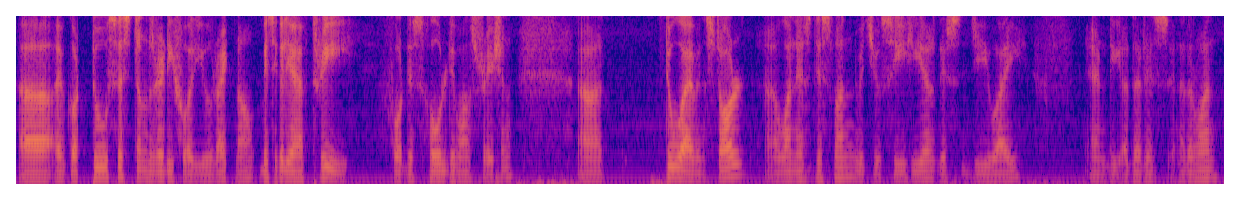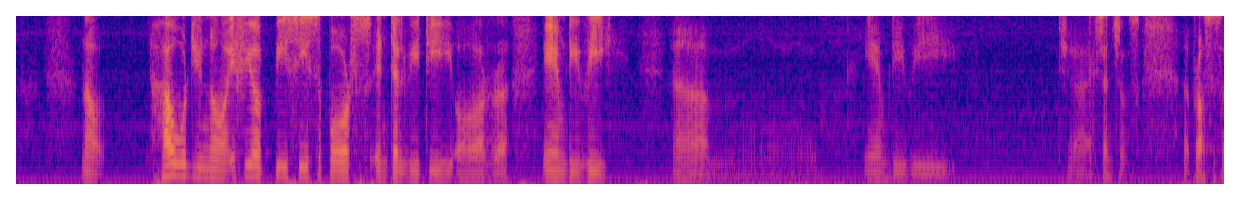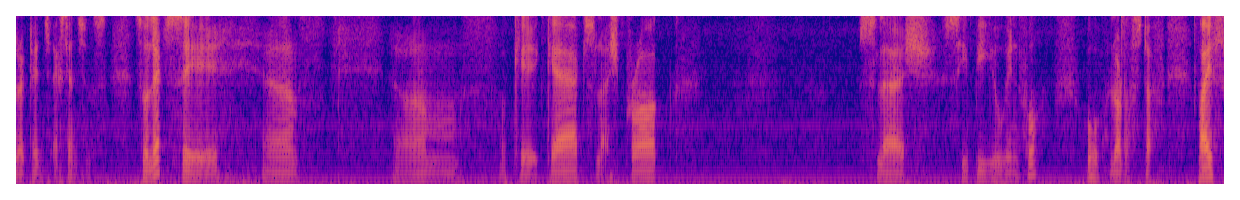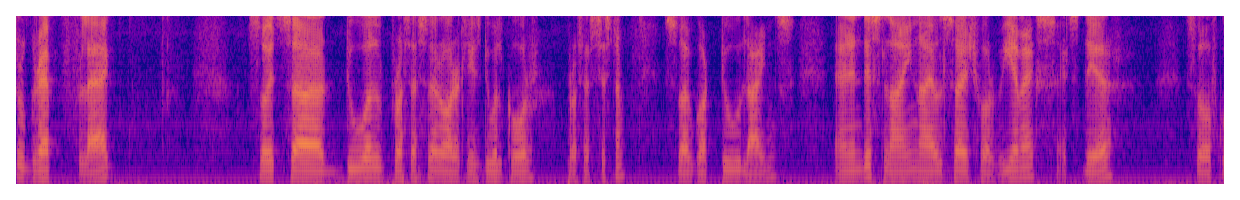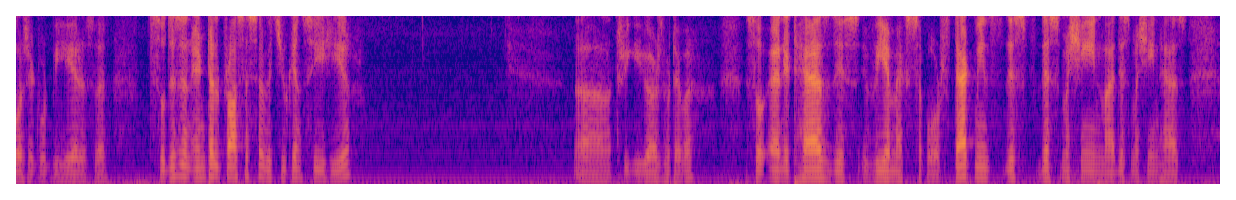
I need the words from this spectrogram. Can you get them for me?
uh, I've got two systems ready for you right now. Basically I have three for this whole demonstration. Uh, two I've installed. Uh, one is this one which you see here this GUI and the other is another one. Now how would you know if your PC supports Intel VT or uh, AMD V? Um, AMD V uh, extensions uh, processor extensions. So let's say um, um, okay cat slash proc slash CPU info. Oh a lot of stuff. Pipes through grep flag. So it's a dual processor or at least dual core process system. So I've got two lines. And in this line I will search for VMX it's there so of course it would be here as well. So this is an Intel processor which you can see here. Uh, 3 gigahertz whatever. So and it has this VMX support. That means this this machine my this machine has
